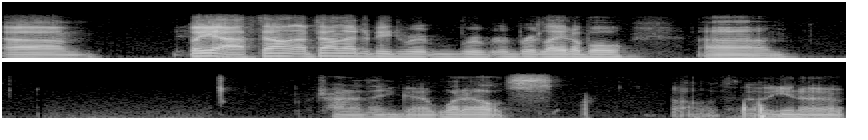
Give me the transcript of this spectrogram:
Um, but yeah, I found I found that to be re- re- relatable. Um, trying to think of what else. Oh, so, you know,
